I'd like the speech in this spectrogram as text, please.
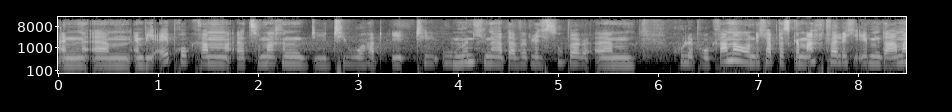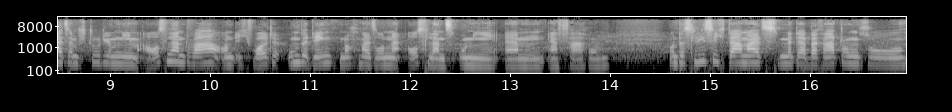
ein ähm, MBA-Programm äh, zu machen. Die TU, hat, e, TU München hat da wirklich super ähm, coole Programme und ich habe das gemacht, weil ich eben damals im Studium nie im Ausland war und ich wollte unbedingt nochmal so eine Auslandsuni-Erfahrung. Ähm, und das ließ sich damals mit der Beratung so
